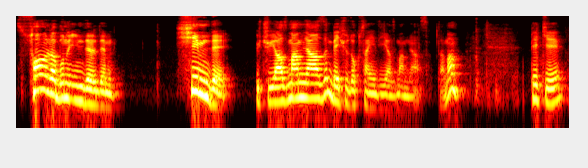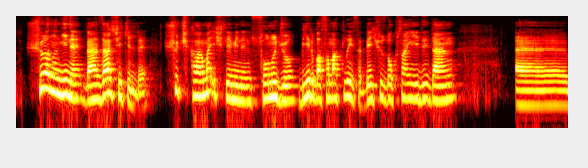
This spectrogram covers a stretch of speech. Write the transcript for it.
Sonra bunu indirdim. Şimdi 3'ü yazmam lazım. 597 yazmam lazım. Tamam. Peki şuranın yine benzer şekilde şu çıkarma işleminin sonucu bir basamaklıysa 597'den eee,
